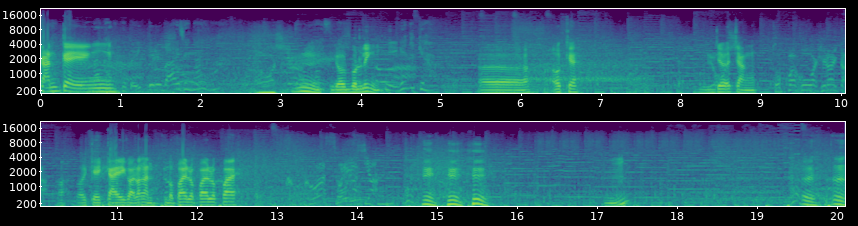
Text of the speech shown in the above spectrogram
กันเก่งอืมโยนบอลลิงเอ่อโอเคเยอะจังอ๋อไปไกลๆก่อนแล้วกันหลบไปหลบไปหลบไป ฮึฮึฮึหืมเออเออ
